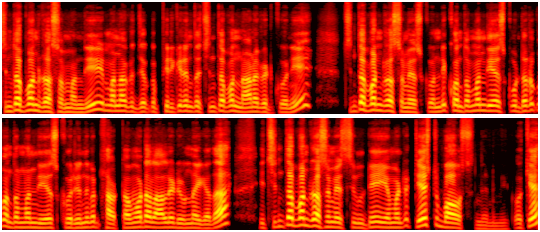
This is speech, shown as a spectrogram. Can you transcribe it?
చింతపండు రసం అండి. మనకు ఒక పిరికిడంత చింతపండు నానబెట్టుకొని, చింతపండు రసం వేసుకోండి కొంతమంది వేసుకుంటారు కొంతమంది వేసుకోరు ఎందుకంటే టమాటాలు ఆల్రెడీ ఉన్నాయి కదా ఈ చింతపండు రసం యేసుకుంటే ఏమంటే టేస్ట్ బా వస్తుందండి మీకు. ఓకే.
